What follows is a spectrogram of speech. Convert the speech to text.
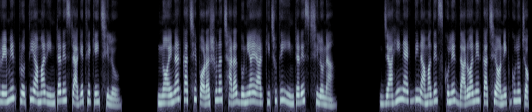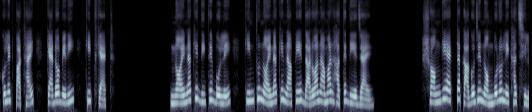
প্রেমের প্রতি আমার ইন্টারেস্ট আগে থেকেই ছিল। নয়নার কাছে পড়াশোনা ছাড়া দুনিয়ায় আর কিছুতেই ইন্টারেস্ট ছিল না। জাহিন একদিন আমাদের স্কুলের দারোয়ানের কাছে অনেকগুলো চকোলেট পাঠায়, ক্যাডবেরি, কিটক্যাট। নয়নাকে দিতে বলে কিন্তু নয়নাকে না পেয়ে দারোয়ান আমার হাতে দিয়ে যায়। সঙ্গে একটা কাগজে নম্বরও লেখা ছিল।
